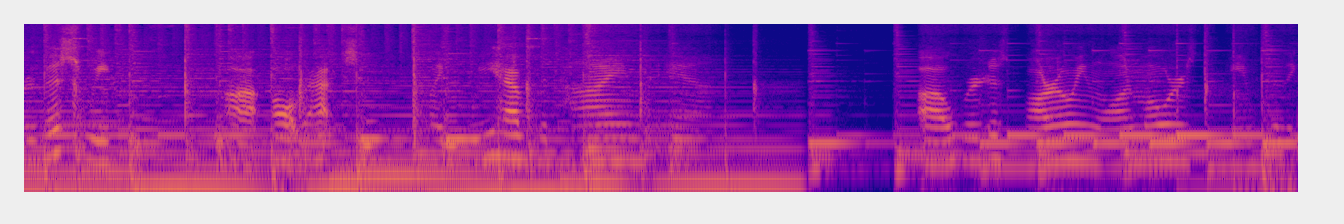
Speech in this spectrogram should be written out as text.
for this week, uh, all that's like we have the time and uh, we're just borrowing lawnmowers to pay for the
